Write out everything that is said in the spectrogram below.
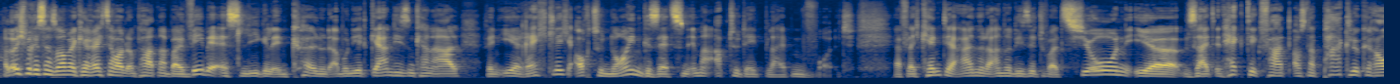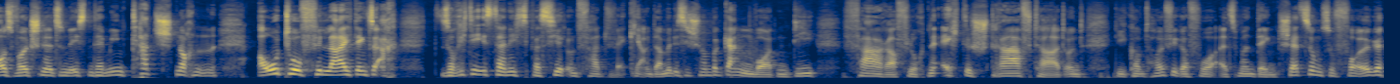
Hallo, ich bin Christian Solmecke, Rechtsanwalt und Partner bei WBS Legal in Köln und abonniert gern diesen Kanal, wenn ihr rechtlich auch zu neuen Gesetzen immer up-to-date bleiben wollt. Ja, vielleicht kennt der ein oder andere die Situation, ihr seid in Hektik, fahrt aus einer Parklücke raus, wollt schnell zum nächsten Termin, toucht noch ein Auto vielleicht, denkt so, ach, so richtig ist da nichts passiert und fahrt weg. Ja, und damit ist sie schon begangen worden, die Fahrerflucht, eine echte Straftat. Und die kommt häufiger vor, als man denkt. Schätzungen zufolge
